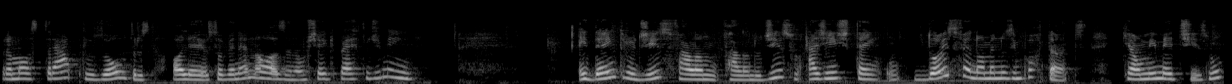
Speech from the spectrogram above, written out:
para mostrar para os outros: olha, eu sou venenosa, não chegue perto de mim. E dentro disso, falando, falando disso, a gente tem dois fenômenos importantes, que é o mimetismo,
